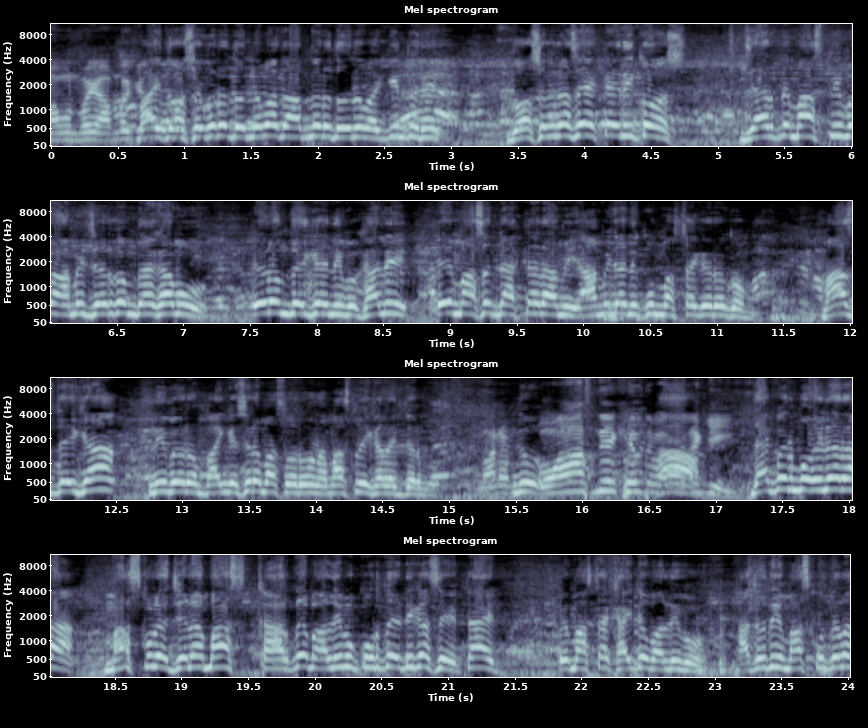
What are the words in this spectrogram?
মামুন ভাই। আমরা ভাই দর্শকেরও ধন্যবাদ আপনারও ধন্যবাদ। কিন্তু দর্শকের কাছে একটাই রিকোয়েস্ট যাতে মাছ নিব আমি যেরকম দেখাবো এরকম দেখে নিব। খালি এই মাছের ডাক্তার আমি আমি জানি কোন মাছটা কীরকম। মাছ দেখা নিব এরকম বাঙ্গেশ্বরে মাছ পারব না মাছ নিয়ে খেলাইতে পারব। মানে কিন্তু মাছ নিয়ে খেলতে পারবে হ্যাঁ, নাকি? দেখবেন মহিলারা মাছ করলে যেটা মাছ কাটতে ভালিব করতে ঠিক আছে টাইট ওই মাছটা খাইতে ভালিব আর যদি মাছ করতে না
